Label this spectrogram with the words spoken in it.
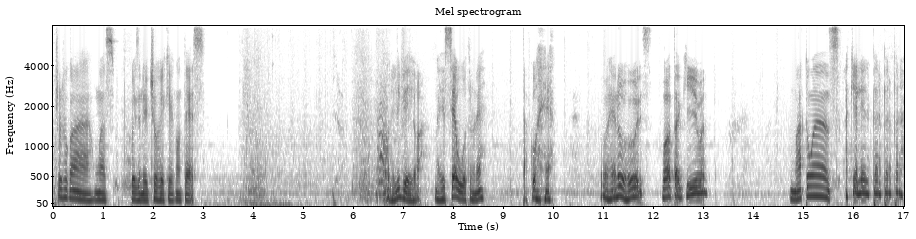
Deixa eu jogar umas coisas nele. Deixa eu ver o que acontece. Olha, ele veio, ó. Mas esse é outro, né? Tá correndo. Correndo horrores. Volta aqui, mano. Mata umas... Aqui, ali, ali. Pera, pera, pera.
